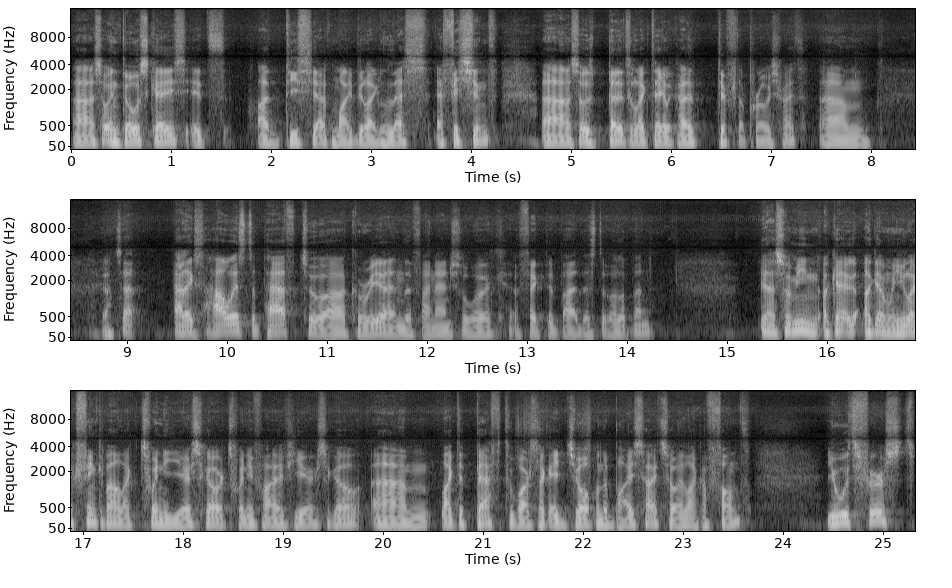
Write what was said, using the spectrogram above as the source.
Uh, so in those cases, it's a DCF might be like less efficient. Uh, so it's better to like take like a different approach, right? Um, So, Alex, how is the path to a career in the financial work affected by this development? Yeah, so I mean, again, again, when you like think about like 20 years ago or 25 years ago, um, like the path towards like a job on the buy side, so like a fund, you would first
